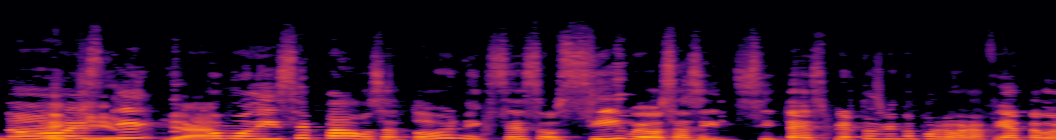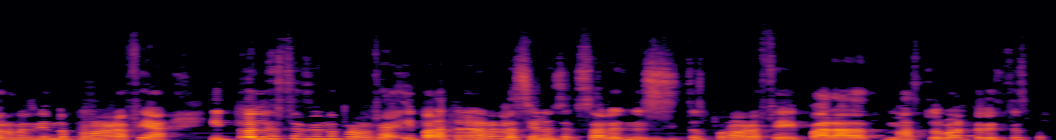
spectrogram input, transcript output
No, es que, como dice Pa, o sea, todo en exceso, sí, güey. O sea, si, si te despiertas viendo pornografía, te duermes viendo pornografía y todo el día estás viendo pornografía y para tener relaciones sexuales necesitas pornografía y para masturbarte necesitas.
